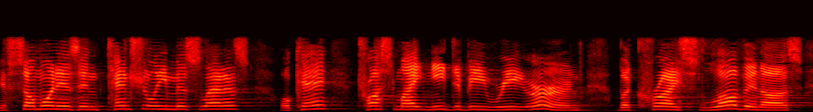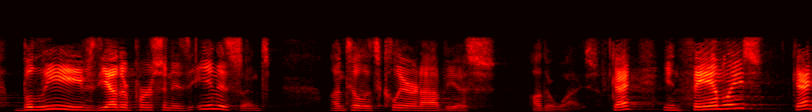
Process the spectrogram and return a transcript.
if someone has intentionally misled us, okay, trust might need to be re earned, but Christ's love in us believes the other person is innocent until it's clear and obvious otherwise. Okay? In families, okay,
